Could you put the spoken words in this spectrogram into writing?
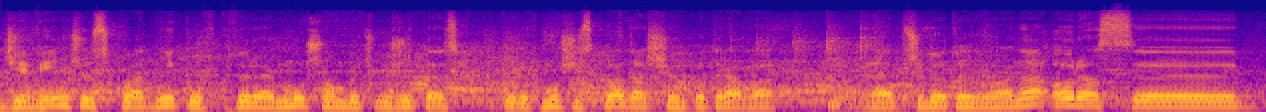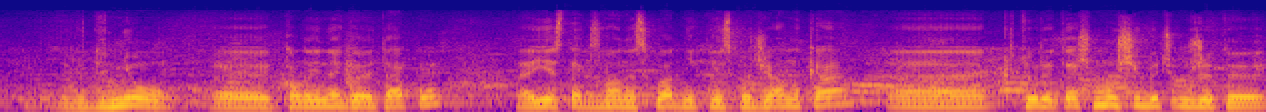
dziewięciu składników, które muszą być użyte, z których musi składać się potrawa przygotowywana oraz w dniu kolejnego etapu jest tak zwany składnik niespodzianka, e, który też musi być użyty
